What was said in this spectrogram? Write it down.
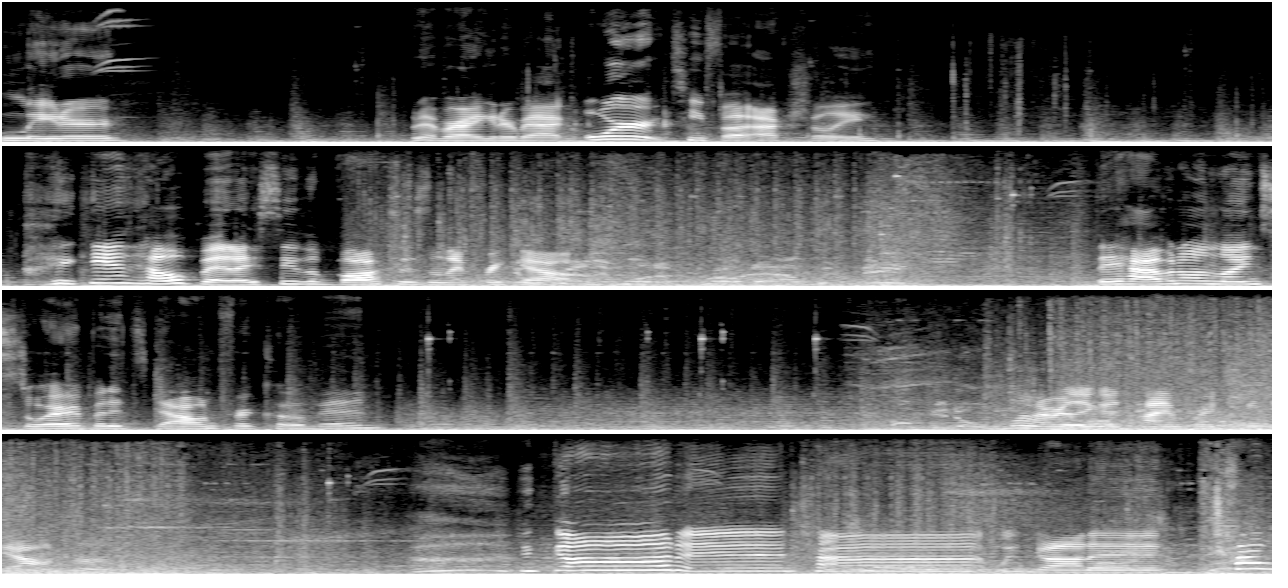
later. Whenever I get her back. Or Tifa, actually. I can't help it. I see the boxes and I freak out. They have an online store, but it's down for COVID. Not a really good time for it to be down, huh? We got it, chat. We got it. Chow!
